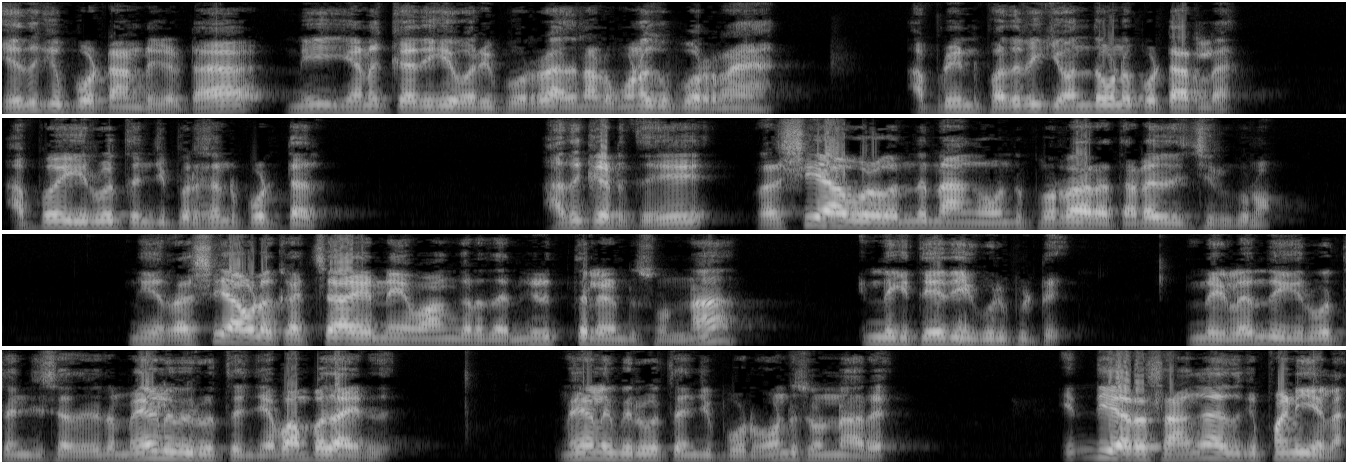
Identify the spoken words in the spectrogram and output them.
எதுக்கு போட்டான்னு கேட்டால் நீ எனக்கு அதிக வரி போடுற அதனால் உனக்கு போடுறேன். அப்படின்னு பதவிக்கு வந்தவனே போட்டார்ல. அப்போ இருபத்தஞ்சி பர்சன்ட் போட்டார். அதுக்கடுத்து ரஷ்யாவை வந்து நாங்கள் வந்து பொருளாதார தடை விதிச்சிருக்கிறோம். நீ ரஷ்யாவில் கச்சா எண்ணெய் வாங்குறத நிறுத்தலைன்னு சொன்னால் இன்றைக்கி தேதியை குறிப்பிட்டு. இன்றைக்கிலேருந்து இருபத்தஞ்சி சதவீதம் மேலும் இருபத்தஞ்சி அப்போ ஐம்பதாயிடுது மேலும் இருபத்தஞ்சி போடுவோன்னு சொன்னார். இந்திய அரசாங்கம் அதுக்கு பணியலை.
